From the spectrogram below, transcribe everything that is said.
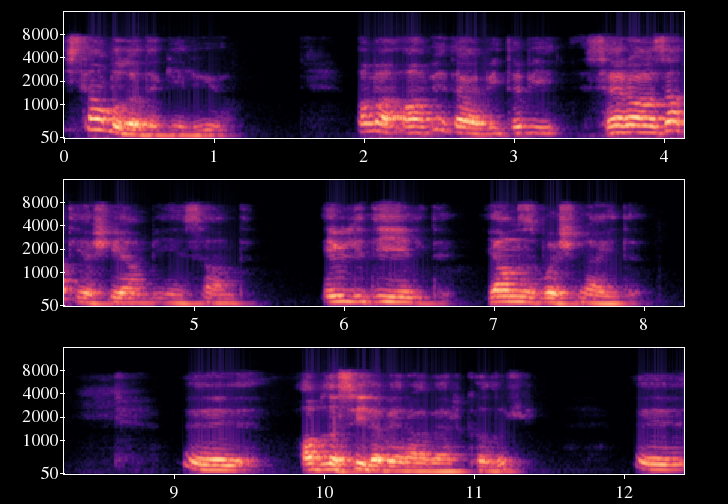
İstanbul'a da geliyor. Ama Ahmet abi tabii serazat yaşayan bir insandı. Evli değildi. Yalnız başınaydı. Ee, ablasıyla beraber kalır. Ee,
